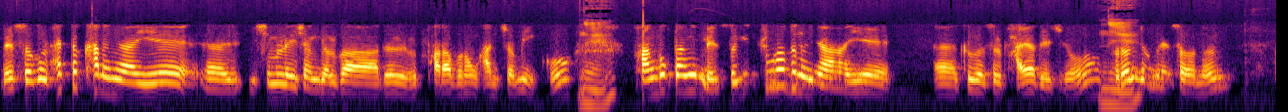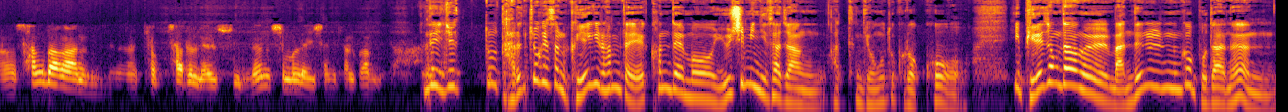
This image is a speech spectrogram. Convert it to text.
몇 석을 획득하느냐의 시뮬레이션 결과를 바라보는 관점이 있고 네. 한국당이 몇 석이 줄어드느냐에 에, 그것을 봐야 되죠. 네. 그런 점에서는 어, 상당한 어, 격차를 낼 수 있는 시뮬레이션 결과입니다. 근데 이제 또 다른 쪽에서는 그 얘기를 합니다. 예컨대 뭐 유시민 이사장 같은 경우도 그렇고 이 비례정당을 만드는 것보다는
